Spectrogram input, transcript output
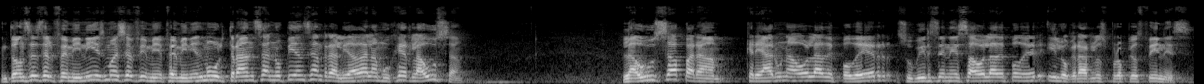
Entonces el feminismo, ese feminismo ultranza, no piensa en realidad a la mujer, la usa. La usa para crear una ola de poder, subirse en esa ola de poder y lograr los propios fines.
